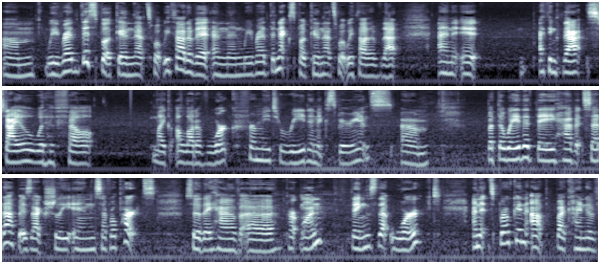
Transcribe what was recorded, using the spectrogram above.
um, we read this book and that's what we thought of it, and then we read the next book and that's what we thought of that. And it, I think that style would have felt like a lot of work for me to read and experience. Um, but the way that they have it set up is actually in several parts. So they have uh, part one, things that worked, and it's broken up by kind of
